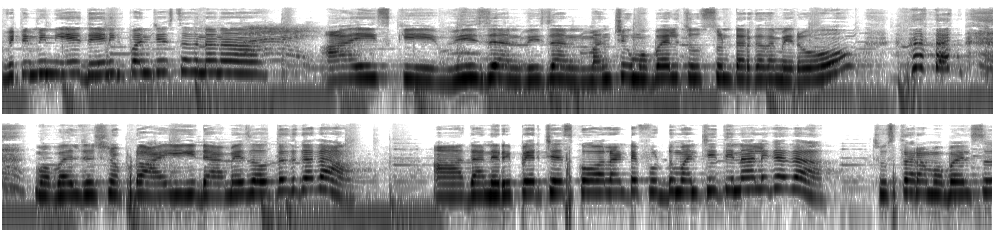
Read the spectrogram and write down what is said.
విటమిన్ ఏ దేనికి పనిచేస్తుంది నానా? ఐస్కి విజన్ విజన్ మంచిగా మొబైల్ చూస్తుంటారు కదా మీరు? మొబైల్ చూసినప్పుడు ఐ డ్యామేజ్ అవుతుంది కదా. దాన్ని రిపేర్ చేసుకోవాలంటే ఫుడ్ మంచి తినాలి కదా. చూస్తారా మొబైల్స్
